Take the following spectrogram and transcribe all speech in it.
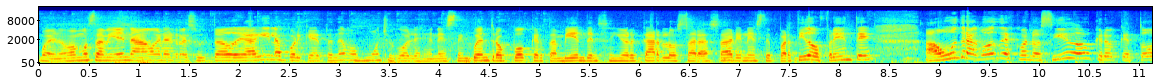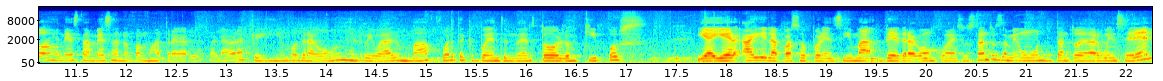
Bueno, vamos también ahora al resultado de Águila porque tenemos muchos goles en este encuentro póker también del señor Carlos Salazar en este partido frente a un dragón desconocido. Creo que todos en esta mesa nos vamos a tragar las palabras que dijimos dragón, el rival más fuerte que pueden tener todos los equipos. Y ayer Águila pasó por encima de Dragón con esos tantos. También hubo un tanto de Darwin Serén.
